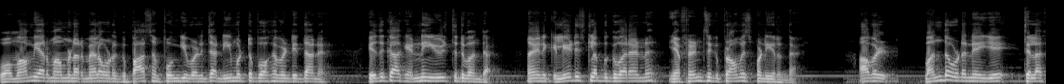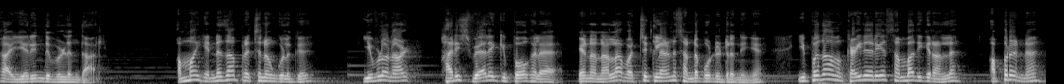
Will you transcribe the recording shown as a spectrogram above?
ஓ மாமியார் மாமனார் மேலே உனக்கு பாசம் பொங்கி வழிஞ்சா நீ மட்டும் போக வேண்டியதானே எதுக்காக என்னையும் இழுத்துட்டு வந்த? நான் எனக்கு லேடிஸ் கிளப்புக்கு வரேன்னு என் ஃப்ரெண்ட்ஸுக்கு ப்ராமிஸ் பண்ணியிருந்தேன். அவள் வந்த உடனேயே திலகா எரிந்து விழுந்தார். அம்மா என்னதான் பிரச்சனை உங்களுக்கு? இவ்வளோ நாள் ஹரிஷ் வேலைக்கு போகல. என்னை நல்லா வச்சுக்கலான்னு சண்டை போட்டுட்டு இருந்தீங்க. இப்போதான் அவன் கை நிறைய சம்பாதிக்கிறான்ல. அப்புறம் என்ன?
